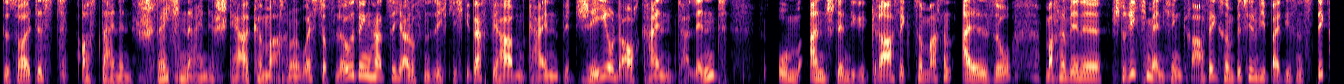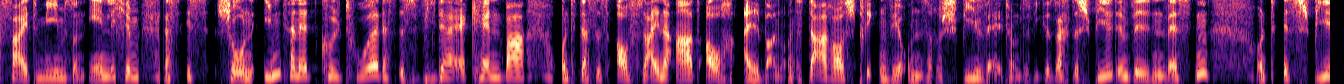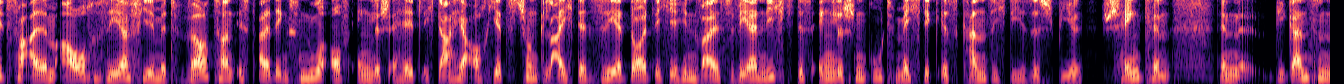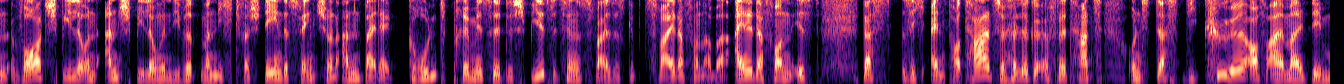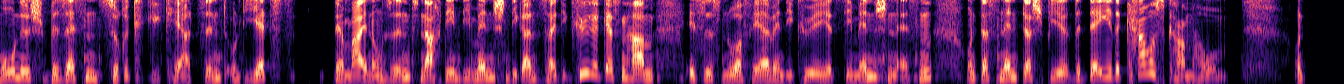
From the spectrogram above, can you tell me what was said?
du solltest aus deinen Schwächen eine Stärke machen. Und West of Loathing hat sich offensichtlich gedacht, wir haben kein Budget und auch kein Talent um anständige Grafik zu machen. Also machen wir eine Strichmännchen-Grafik, so ein bisschen wie bei diesen Stickfight-Memes und ähnlichem. Das ist schon Internetkultur, das ist wiedererkennbar und das ist auf seine Art auch albern. Und daraus stricken wir unsere Spielwelt. Und wie gesagt, es spielt im Wilden Westen und es spielt vor allem auch sehr viel mit Wörtern, ist allerdings nur auf Englisch erhältlich. Daher auch jetzt schon gleich der sehr deutliche Hinweis, wer nicht des Englischen gut mächtig ist, kann sich dieses Spiel schenken. Denn äh, die ganzen Wortspiele und Anspielungen, die wird man nicht verstehen. Das fängt schon an bei der Grundprämisse des Spiels, beziehungsweise es gibt zwei davon. Aber eine davon ist, dass sich ein Portal zur Hölle geöffnet hat und dass die Kühe auf einmal dämonisch besessen zurückgekehrt sind und jetzt der Meinung sind, nachdem die Menschen die ganze Zeit die Kühe gegessen haben, ist es nur fair, wenn die Kühe jetzt die Menschen essen. Und das nennt das Spiel The Day the Cows Come Home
